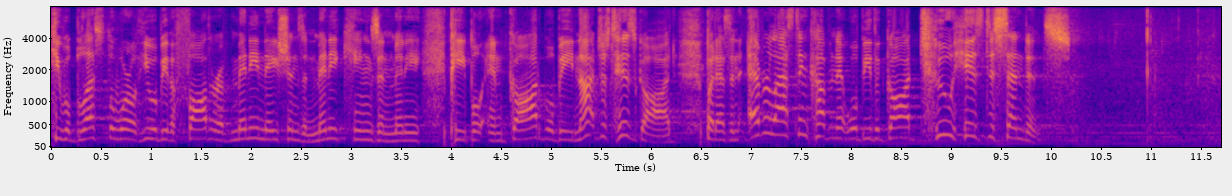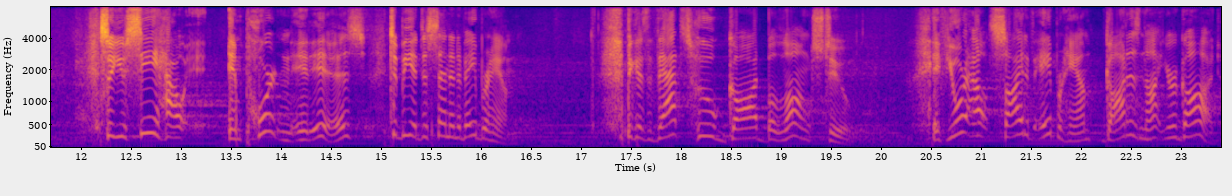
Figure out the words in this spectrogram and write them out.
he will bless the world. He will be the father of many nations and many kings and many people. And God will be not just his God, but as an everlasting covenant, will be the God to his descendants. So, you see how important it is to be a descendant of Abraham. Because that's who God belongs to. If you're outside of Abraham, God is not your God.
